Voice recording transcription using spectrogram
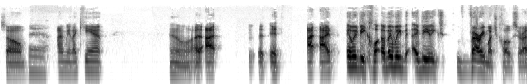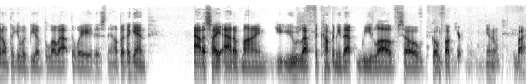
So Yeah. I mean, I can't. You know, I, I it, it I, I it would be close. I mean, it would be, it'd be very much closer. I don't think it would be a blowout the way it is now. But again, out of sight, out of mind. You, you left the company that we love, so go fuck your, you know, goodbye.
